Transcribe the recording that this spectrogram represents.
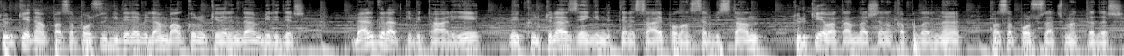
Türkiye'den pasaportsuz gidilebilen Balkan ülkelerinden biridir. Belgrad gibi tarihi ve kültürel zenginliklere sahip olan Sırbistan, Türkiye vatandaşlarının kapılarını pasaportsuz açmaktadır.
